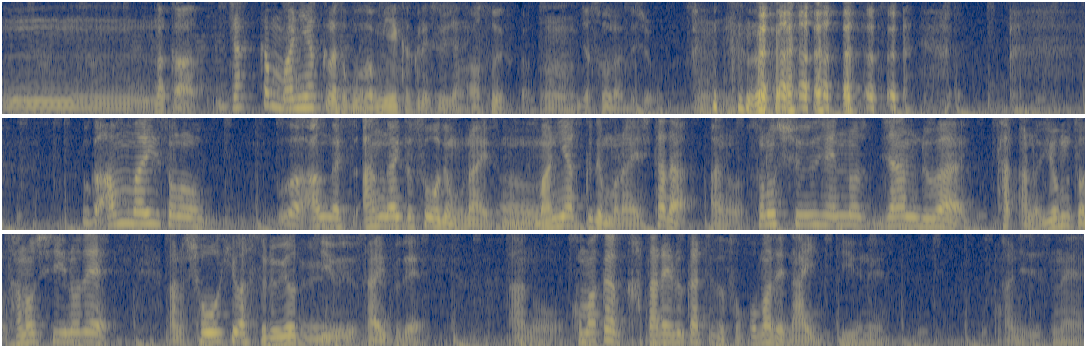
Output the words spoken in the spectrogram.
うーんなんか若干マニアックなところが見え隠れするじゃないですか。あそうですか、うん。じゃあそうなんでしょう。僕はあんまりその僕は案外案外とそうでもないですもんね、うん。マニアックでもないしただあのその周辺のジャンルはたあの読むと楽しいのであの消費はするよっていうタイプで、あの細かく語れるかっていうとそこまでないっていうね感じですね。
